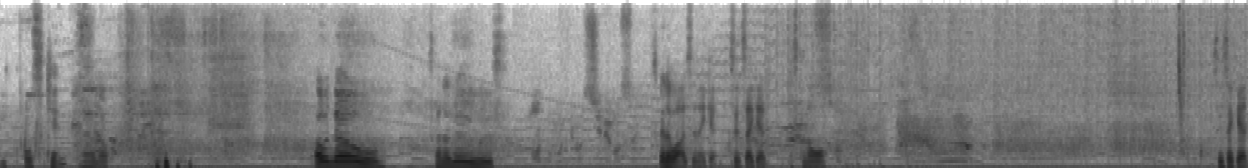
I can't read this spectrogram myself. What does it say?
ikosuken? I don't know. oh no! It's gonna lose! It's been a while since I get since I get Escanor. since I get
